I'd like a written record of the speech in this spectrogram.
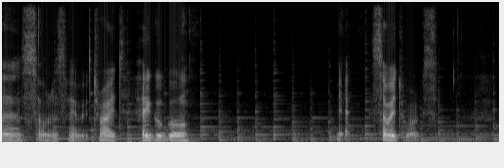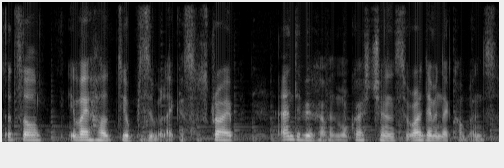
uh, so let's maybe try it. Hey google. Yeah so it works. That's all. If i helped you please leave a like and subscribe. And if you have any more questions write them in the comments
